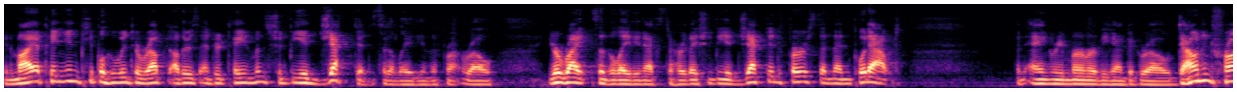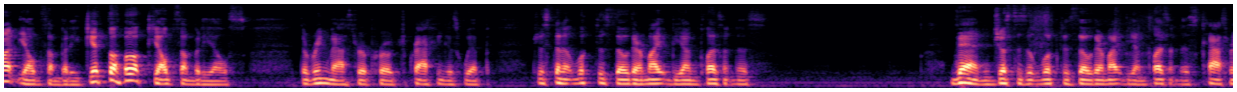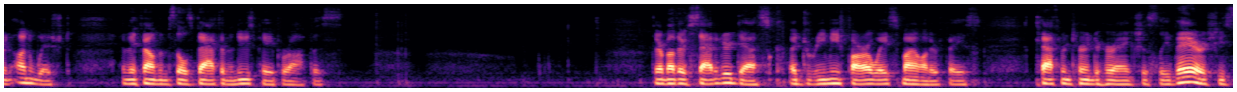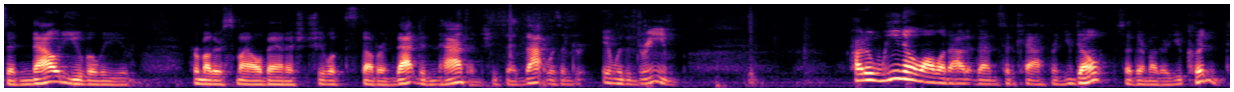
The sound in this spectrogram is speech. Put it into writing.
In my opinion, people who interrupt others' entertainments should be ejected, said a lady in the front row. You're right, said the lady next to her. They should be ejected first and then put out. An angry murmur began to grow. Down in front, yelled somebody. Get the hook, yelled somebody else. The ringmaster approached, cracking his whip. Just then it looked as though there might be unpleasantness. Then, just as it looked as though there might be unpleasantness, Catherine unwished, and they found themselves back in the newspaper office. Their mother sat at her desk, a dreamy, faraway smile on her face. Catherine turned to her anxiously. There, she said. Now do you believe? Her mother's smile vanished. She looked stubborn. That didn't happen, she said. That was a it was a dream. How do we know all about it then? said Catherine. You don't, said their mother. You couldn't.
